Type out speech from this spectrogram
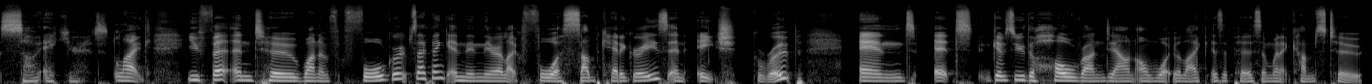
so accurate. Like you fit into one of four groups, I think, and then there are like four subcategories in each group and it gives you the whole rundown on what you're like as a person when it comes to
